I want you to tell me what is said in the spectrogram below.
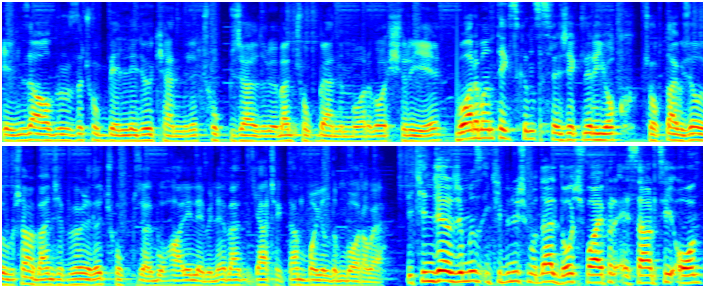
elinize aldığınızda çok belli ediyor kendini. Çok güzel duruyor. Ben çok beğendim bu araba. Aşırı iyi. Bu arabanın tek sıkıntısı silecekleri yok. Çok daha güzel olmuş ama bence böyle de çok güzel bu haliyle bile. Ben gerçekten bayıldım bu arabaya. İkinci aracımız 2003 model Dodge Viper SRT 10.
